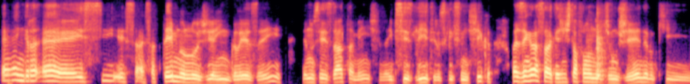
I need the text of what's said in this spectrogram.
É, engra- é esse, essa, essa terminologia em inglês aí, eu não sei exatamente, né, ipsis literis, o que que significa, mas é engraçado que a gente está falando de um gênero que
